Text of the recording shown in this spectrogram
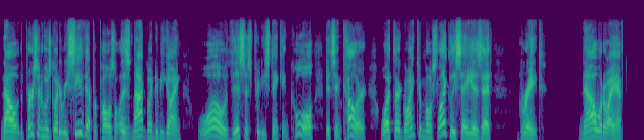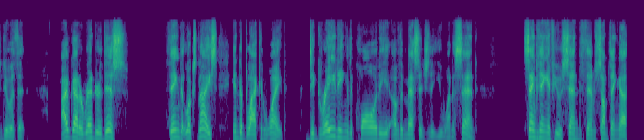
now, the person who's going to receive that proposal is not going to be going, Whoa, this is pretty stinking cool. It's in color. What they're going to most likely say is that, Great. Now, what do I have to do with it? I've got to render this thing that looks nice into black and white, degrading the quality of the message that you want to send. Same thing if you send them something uh,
